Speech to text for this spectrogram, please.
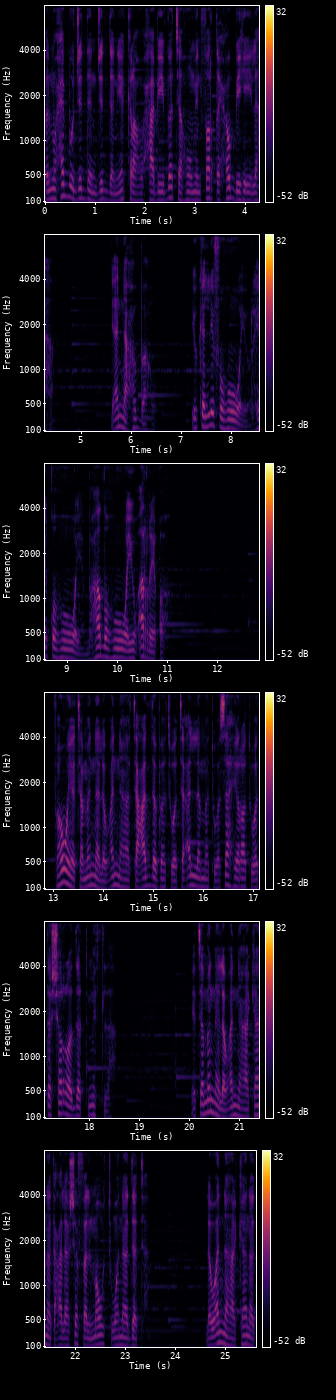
فالمحب جدا جدا يكره حبيبته من فرط حبه لها لأن حبه يكلفه ويرهقه ويبهضه ويؤرقه. فهو يتمنى لو أنها تعذبت وتألمت وسهرت وتشردت مثله. يتمنى لو أنها كانت على شفا الموت ونادته لو أنها كانت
